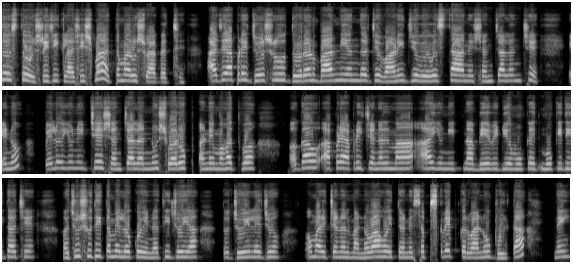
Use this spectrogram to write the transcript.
દોસ્તો, શ્રીજી ક્લાસીસમાં તમારું સ્વાગત છે. આજે આપણે જોશું ધોરણ બારની અંદર જે વાણિજ્ય વ્યવસ્થા અને સંચાલન છે, એનો પહેલો યુનિટ છે સંચાલનનું સ્વરૂપ અને મહત્વ. અગાઉ આપણે આપણી ચેનલમાં આ યુનિટના બે વીડિયો મૂકી મૂકી દીધા છે. હજુ સુધી તમે લોકોએ નથી જોયા, તો જોઈ લેજો. અમારી ચેનલમાં નવા હોય તો એને સબસ્ક્રાઈબ કરવાનું ભૂલતા નહીં.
